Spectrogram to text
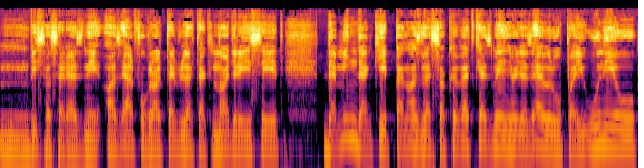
mm, visszaszerezni az elfoglalt területek nagy részét, de mindenképpen az lesz a következmény, hogy az Európai Unió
